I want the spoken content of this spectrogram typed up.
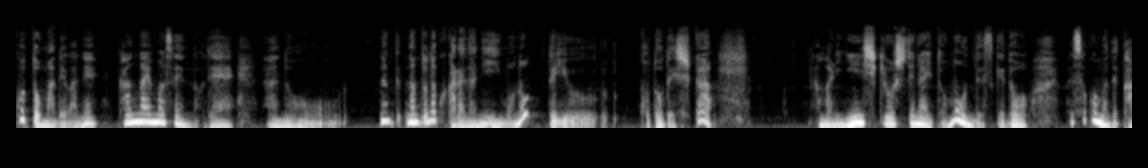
ことまではね考えませんのであのなんなんとなく体にいいものっていうことでしかあまり認識をしてないと思うんですけどそこまで考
